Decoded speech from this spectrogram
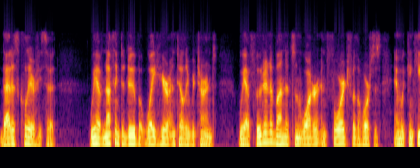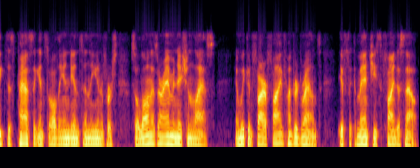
that is clear," he said. "We have nothing to do but wait here until he returns. We have food in abundance, and water and forage for the horses, and we can keep this pass against all the Indians in the universe, so long as our ammunition lasts; and we can fire five hundred rounds, if the Comanches find us out,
